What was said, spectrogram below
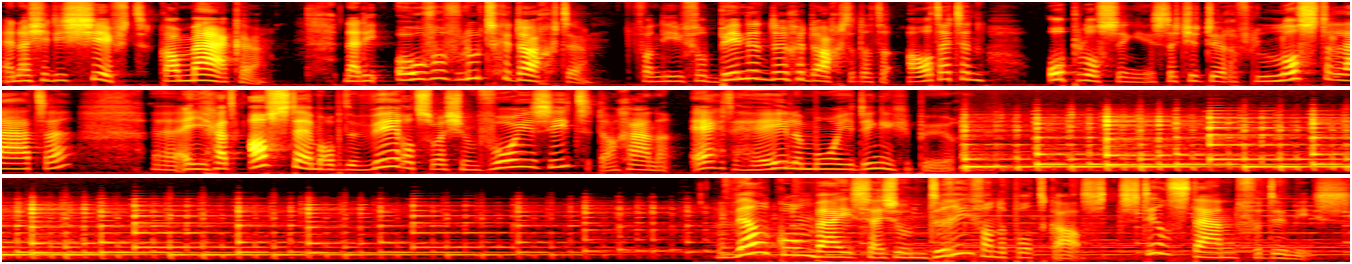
En als je die shift kan maken naar die overvloedgedachte, van die verbindende gedachte dat er altijd een oplossing is, dat je durft los te laten uh, en je gaat afstemmen op de wereld zoals je hem voor je ziet, dan gaan er echt hele mooie dingen gebeuren. Welkom bij seizoen 3 van de podcast Stilstaan voor Dummies.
